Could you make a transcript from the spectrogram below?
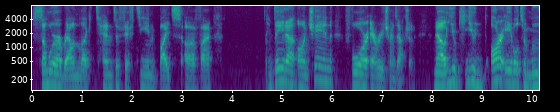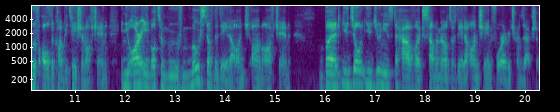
somewhere around like 10 to 15 bytes of uh, data on chain for every transaction. Now you you are able to move all the computation off chain, and you are able to move most of the data on um, off chain, but you don't you do needs to have like some amount of data on chain for every transaction.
